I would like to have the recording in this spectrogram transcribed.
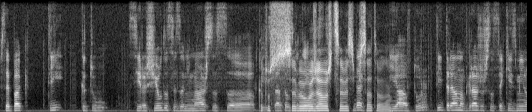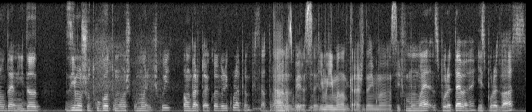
все пак ти като си решил да се занимаваш с а, Като себе уважаващ себе си Да. писател, да. и автор, ти трябва да надграждаш с всеки изминал ден и да взимаш от когото можеш по мъничко и Умберто Еко е великолепен писател. Да, разбира кое- се. Има, има надгражда, има всичко. В момент, според тебе и според вас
